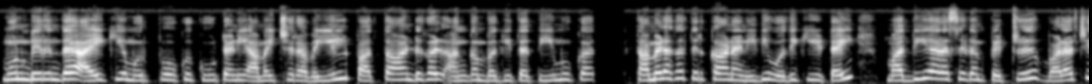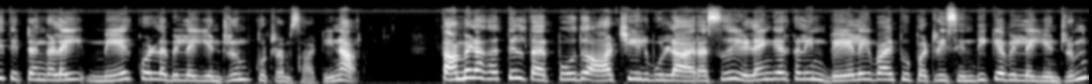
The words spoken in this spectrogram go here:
முன்பிருந்த ஐக்கிய முற்போக்கு கூட்டணி அமைச்சரவையில் பத்தாண்டுகள் அங்கம் வகித்த திமுக தமிழகத்திற்கான நிதி ஒதுக்கீட்டை மத்திய அரசிடம் பெற்று வளர்ச்சித் திட்டங்களை மேற்கொள்ளவில்லை என்றும் குற்றம் சாட்டினார். தமிழகத்தில் தற்போது ஆட்சியில் உள்ள அரசு இளைஞர்களின் வேலைவாய்ப்பு பற்றி சிந்திக்கவில்லை என்றும்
